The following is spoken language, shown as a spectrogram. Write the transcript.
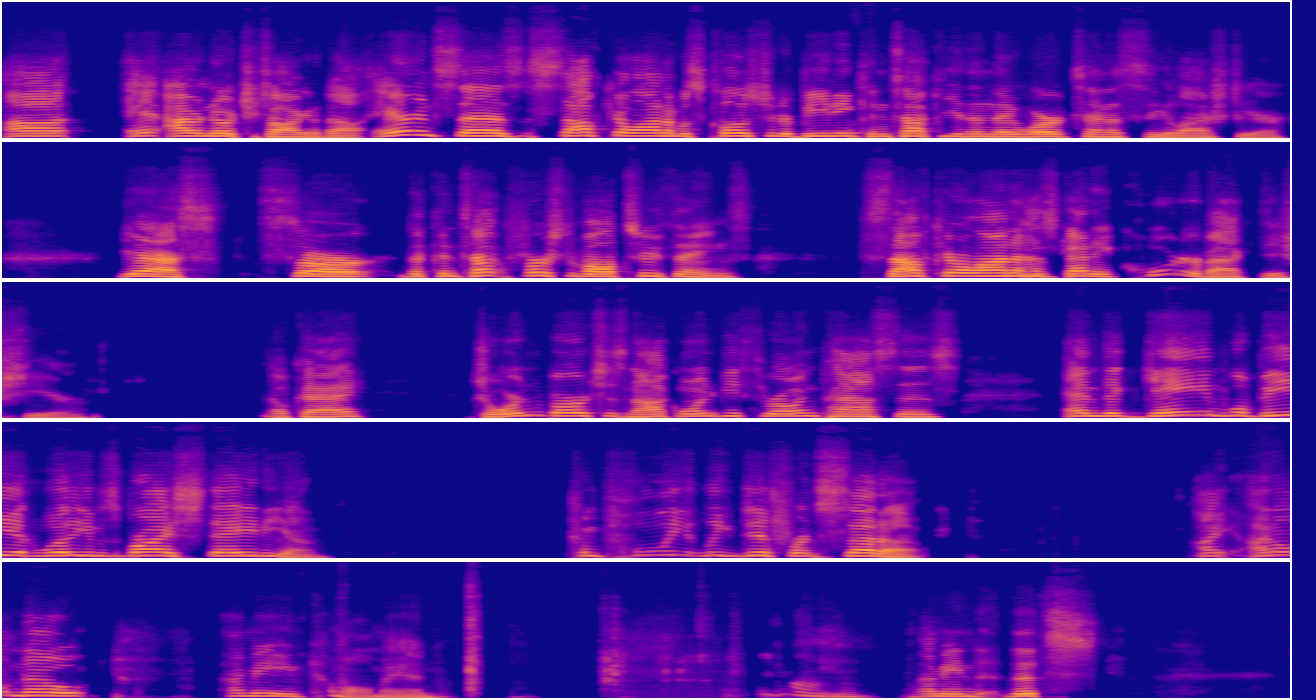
Uh, I know what you're talking about. Aaron says South Carolina was closer to beating Kentucky than they were Tennessee last year. Yes, sir. The Kentucky. First of all, two things. South Carolina has got a quarterback this year. Okay. Jordan Burch is not going to be throwing passes, and the game will be at Williams-Brice Stadium. Completely different setup. I I don't know. I mean, come on, man. I mean, that's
